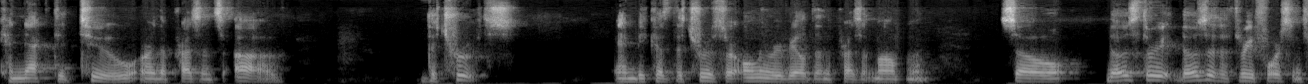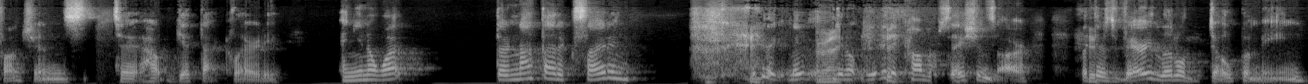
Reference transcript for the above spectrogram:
connected to or in the presence of the truths. And because the truths are only revealed in the present moment. So those three, those are the three forcing functions to help get that clarity. And you know what? They're not that exciting. Maybe, maybe right. you know, maybe the conversations are, but there's very little dopamine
